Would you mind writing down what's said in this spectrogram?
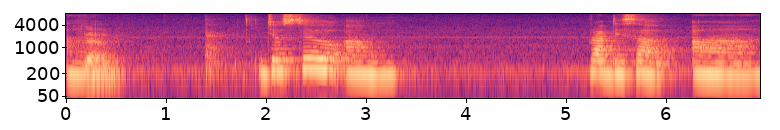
Um, Um, just to um, wrap this up, uh,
